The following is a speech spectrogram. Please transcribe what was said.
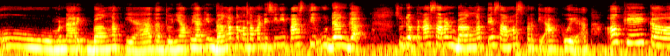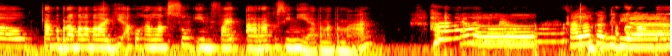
Uh, menarik banget ya. Tentunya aku yakin banget teman-teman di sini pasti udah nggak sudah penasaran banget ya sama seperti aku ya. Oke, okay, kalau tanpa berlama-lama lagi aku akan langsung invite Ara ke sini ya, teman-teman. Halo. Halo Kak Vidya.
